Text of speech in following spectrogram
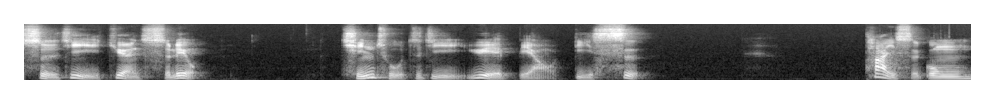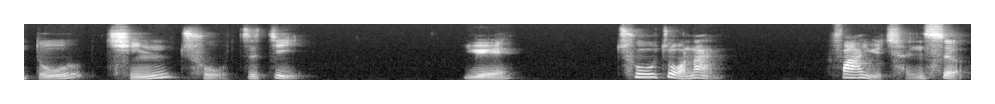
史记》卷十六，秦楚之际月表第四。太史公读秦楚之际，曰：“初作难，发于陈涉，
